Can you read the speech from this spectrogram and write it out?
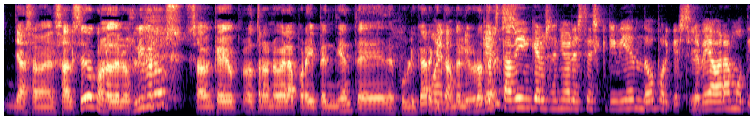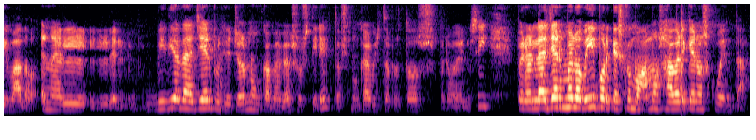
Ya saben el salseo con lo de los libros. Saben que hay otra novela por ahí pendiente de publicar, Bueno, quitando el libro que 3. está bien que el señor esté escribiendo porque se Sí. le ve ahora motivado. En el, el vídeo de ayer, porque yo nunca me veo sus directos, nunca he visto los dos, pero él sí. Pero el de ayer me lo vi porque es como, vamos a ver qué nos cuenta.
